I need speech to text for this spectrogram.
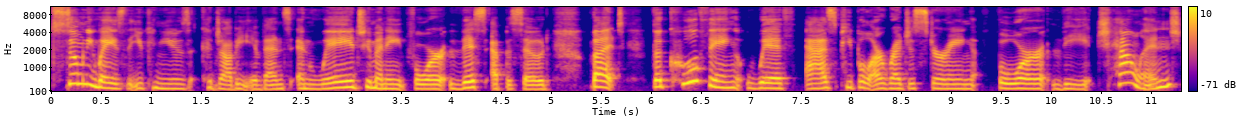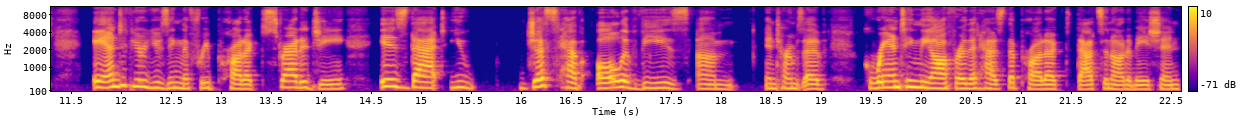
so many ways that you can use Kajabi events and way too many for this episode. But the cool thing with as people are registering for the challenge, and if you're using the free product strategy, is that you just have all of these um, in terms of granting the offer that has the product, that's an automation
